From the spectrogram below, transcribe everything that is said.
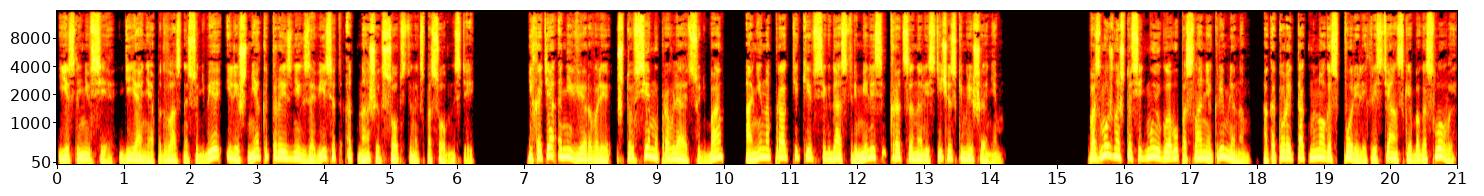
если не все, деяния подвластны судьбе, и лишь некоторые из них зависят от наших собственных способностей. И хотя они веровали, что всем управляет судьба, они на практике всегда стремились к рационалистическим решениям. Возможно, что седьмую главу послания к римлянам, о которой так много спорили христианские богословы,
